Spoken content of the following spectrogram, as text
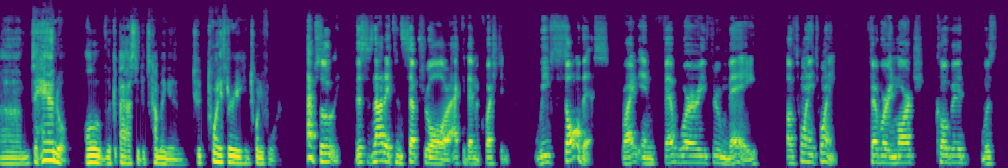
um, to handle all of the capacity that's coming in to 23 and 24? Absolutely. This is not a conceptual or academic question. We saw this, right, in February through May of 2020. February and March, COVID was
